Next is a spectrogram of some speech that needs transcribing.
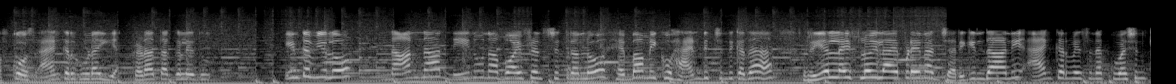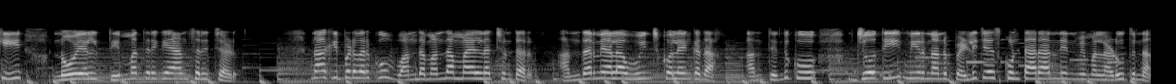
అఫ్ కోర్స్ యాంకర్ కూడా ఎక్కడా తగ్గలేదు. ఇంటర్వ్యూలో నాన్న నేను నా బాయ్ ఫ్రెండ్స్ చిత్రంలో హెబా మీకు హ్యాండ్ ఇచ్చింది కదా. రియల్ లైఫ్లో ఇలా ఎప్పుడైనా జరిగిందా అని యాంకర్ వేసిన క్వశ్చన్కి నోయల్ దిమ్మ తిరిగే ఆన్సర్ ఇచ్చాడు. నాకు ఇప్పటి వరకు వంద మంది అమ్మాయిలు నచ్చుంటారు. అందరిని అలా ఊహించుకోలేం కదా. అంతెందుకు? జ్యోతి మీరు నన్ను పెళ్ళి చేసుకుంటారా అని నేను మిమ్మల్ని అడుగుతున్నా.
